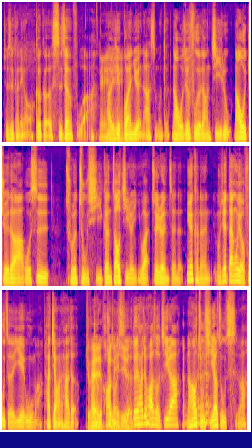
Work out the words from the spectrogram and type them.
就是可能有各个市政府啊，哎还有一些官员啊什么的。那我就负责当记录。然后我觉得啊，我是除了主席跟召集人以外最认真的，因为可能某些单位有负责的业务嘛，他讲完他的就开始就划手机了。就没事了，对，他就划手机啦。然后主席要主持嘛，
